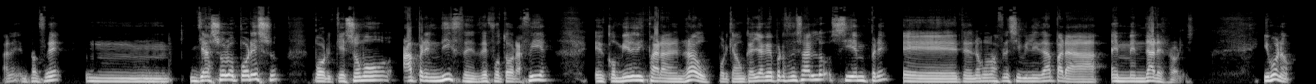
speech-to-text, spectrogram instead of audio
¿vale? Entonces, mm, ya solo por eso, porque somos aprendices de fotografía, eh, conviene disparar en RAW, porque aunque haya que procesarlo, siempre eh, tendremos más flexibilidad para enmendar errores. Y bueno,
